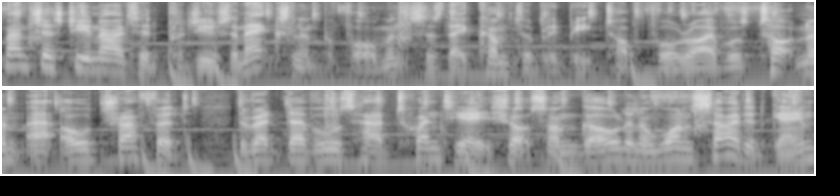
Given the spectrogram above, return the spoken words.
Manchester United produce an excellent performance as they comfortably beat top four rivals Tottenham at Old Trafford. The Red Devils had 28 shots on goal in a one sided game,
